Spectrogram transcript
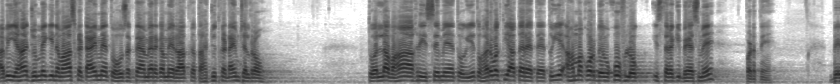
ابھی یہاں جمعے کی نماز کا ٹائم ہے تو ہو سکتا ہے امریکہ میں رات کا تحجد کا ٹائم چل رہا ہو۔ تو اللہ وہاں آخری حصے میں ہے تو یہ تو ہر وقت ہی آتا رہتا ہے۔ تو یہ احمق اور بے وقوف لوگ اس طرح کی بحث میں پڑھتے ہیں۔ بے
